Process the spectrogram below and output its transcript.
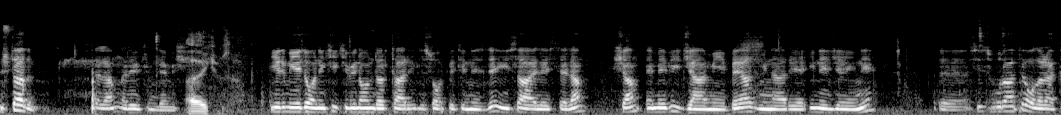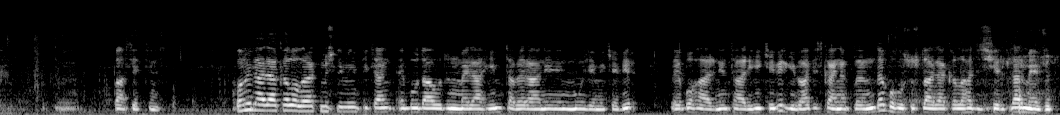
Üstadım, selamun aleyküm demiş. Aleykümselam. 27-12-2014 tarihli sohbetinizde İsa Aleyhisselam Şam Emevi Camii Beyaz Minare'ye ineceğini e, siz hurafe olarak e, bahsettiniz. Konuyla alakalı olarak Müslim'in Fiten, Ebu Davud'un Melahim, Taberani'nin Mucemi Kebir ve Buhari'nin Tarihi Kebir gibi hadis kaynaklarında bu hususla alakalı hadis-i şerifler mevcut.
